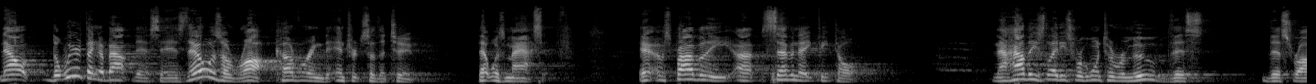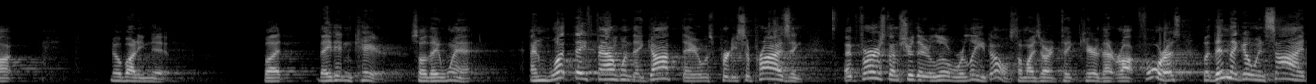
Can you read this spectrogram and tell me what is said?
Now, the weird thing about this is there was a rock covering the entrance of the tomb that was massive. It was probably uh, seven to eight feet tall. Now, how these ladies were going to remove this, this rock, nobody knew. But they didn't care, so they went. And what they found when they got there was pretty surprising. At first, I'm sure they were a little relieved. Oh, somebody's already taken care of that rock for us. But then they go inside,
